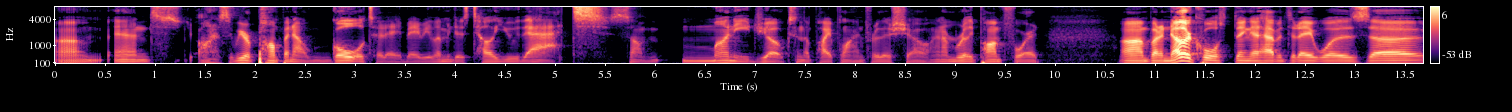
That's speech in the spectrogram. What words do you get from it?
Um, and honestly, we were pumping out gold today, baby. Let me just tell you that. Some money jokes in the pipeline for this show, and I'm really pumped for it. Um, but another cool thing that happened today was uh,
